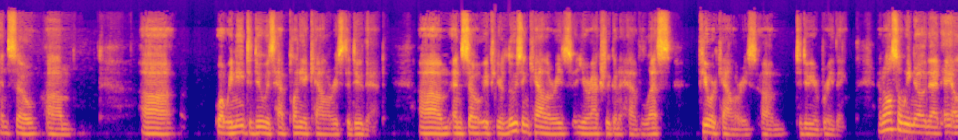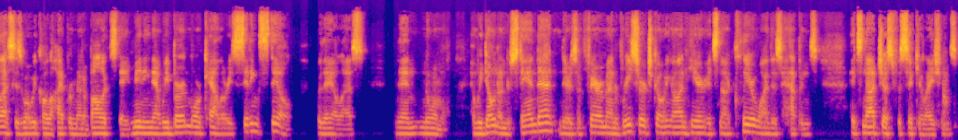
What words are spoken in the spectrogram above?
And so, um, uh, what we need to do is have plenty of calories to do that. Um, and so, if you're losing calories, you're actually going to have less, fewer calories um, to do your breathing. And also, we know that ALS is what we call a hypermetabolic state, meaning that we burn more calories sitting still with ALS than normal. And we don't understand that. There's a fair amount of research going on here. It's not clear why this happens. It's not just fasciculations,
